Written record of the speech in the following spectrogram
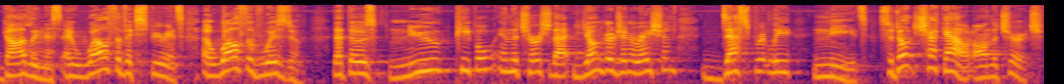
godliness, a wealth of experience, a wealth of wisdom that those new people in the church, that younger generation, desperately needs. So don't check out on the church.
